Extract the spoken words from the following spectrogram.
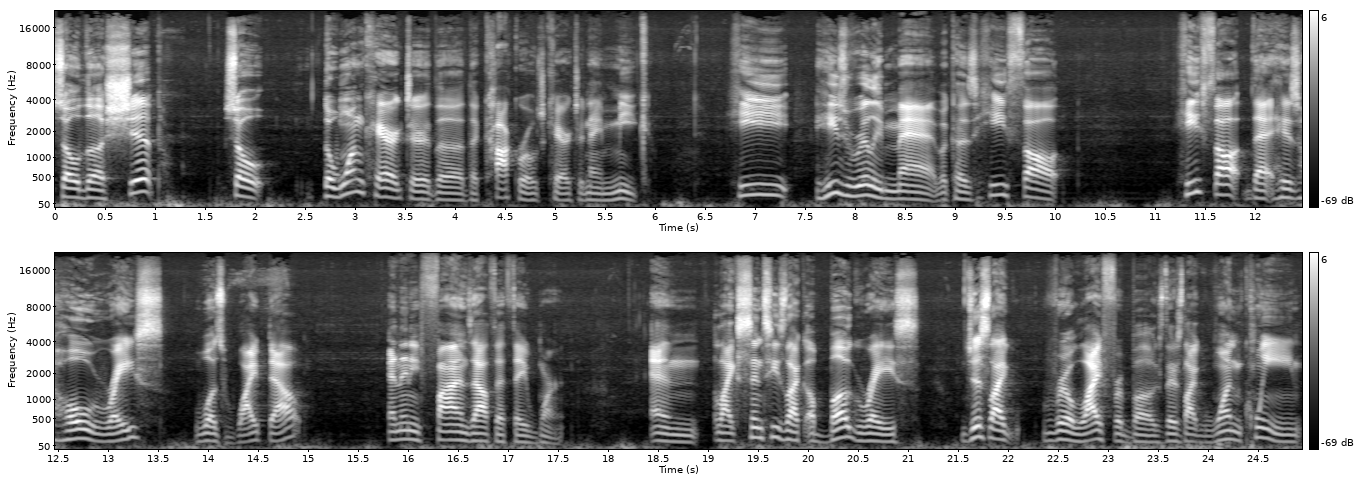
So the ship, so the one character, the the cockroach character named Miek, he he's really mad because he thought he thought that his whole race was wiped out, and then he finds out that they weren't. And like since he's like a bug race, just like real life for bugs, there's like one queen,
